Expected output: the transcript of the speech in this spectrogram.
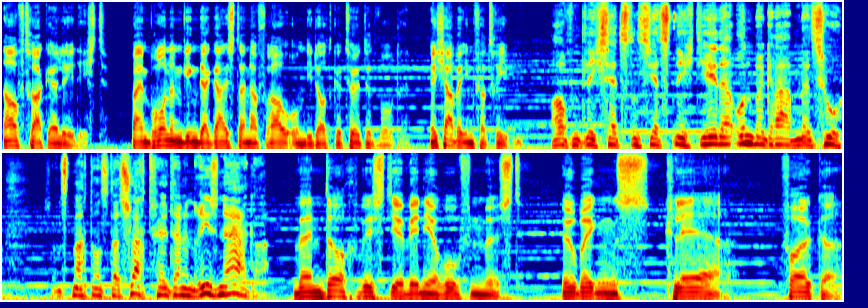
Auftrag erledigt. Beim Brunnen ging der Geist einer Frau um, die dort getötet wurde. Ich habe ihn vertrieben. Hoffentlich setzt uns jetzt nicht jeder Unbegrabene zu, sonst macht uns das Schlachtfeld einen riesen Ärger. Wenn doch, wisst ihr, wen ihr rufen müsst. Übrigens, Claire, Volker.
